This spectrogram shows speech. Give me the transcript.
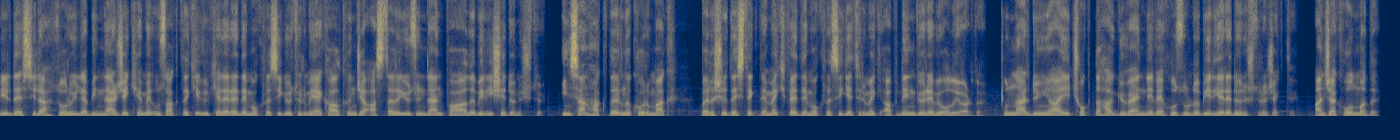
Bir de silah zoruyla binlerce kemer uzaktaki ülkelere demokrasi götürmeye kalkınca astarı yüzünden pahalı bir işe dönüştü. İnsan haklarını korumak, barışı desteklemek ve demokrasi getirmek ABD'nin görevi oluyordu. Bunlar dünyayı çok daha güvenli ve huzurlu bir yere dönüştürecekti. Ancak olmadı.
